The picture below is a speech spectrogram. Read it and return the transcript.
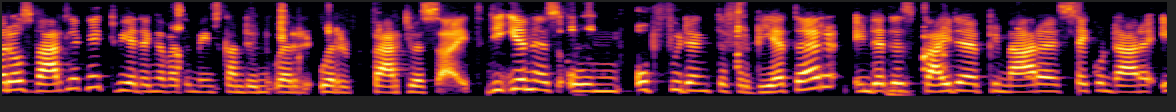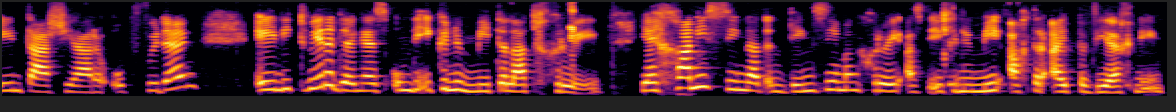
Maar daar's werklik net twee dinge wat 'n mens kan doen oor oor werkloosheid. Die een is om opvoeding te verbeter en dit is beide primêre, sekondêre en tersiêre opvoeding. En die tweede ding is om die ekonomie te laat groei. Jy gaan nie sien dat indiensneming groei as die ekonomie agteruit beweeg nie.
